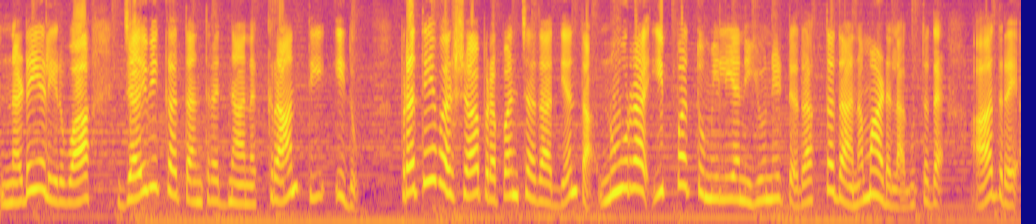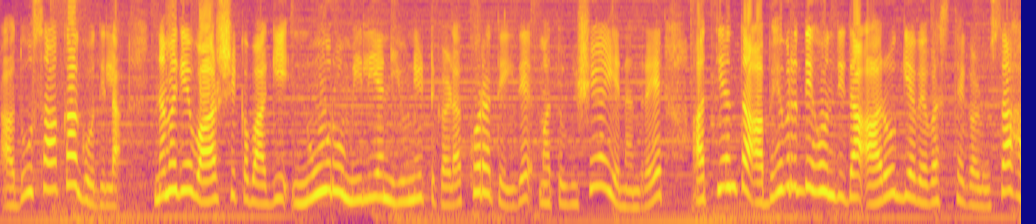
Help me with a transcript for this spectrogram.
ನಡೆಯಲಿರುವ ಜೈವಿಕ ತಂತ್ರಜ್ಞಾನ ಕ್ರಾಂತಿ ಇದು. ಪ್ರತಿ ವರ್ಷ ಪ್ರಪಂಚದಾದ್ಯಂತ ನೂರ ಇಪ್ಪತ್ತು ಮಿಲಿಯನ್ ಯೂನಿಟ್ ರಕ್ತದಾನ ಮಾಡಲಾಗುತ್ತದೆ. ಆದರೆ ಅದು ಸಾಕಾಗೋದಿಲ್ಲ. ನಮಗೆ ವಾರ್ಷಿಕವಾಗಿ ನೂರು ಮಿಲಿಯನ್ ಯೂನಿಟ್ಗಳ ಕೊರತೆ ಇದೆ. ಮತ್ತು ವಿಷಯ ಏನಂದರೆ, ಅತ್ಯಂತ ಅಭಿವೃದ್ಧಿ ಹೊಂದಿದ ಆರೋಗ್ಯ ವ್ಯವಸ್ಥೆಗಳು ಸಹ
